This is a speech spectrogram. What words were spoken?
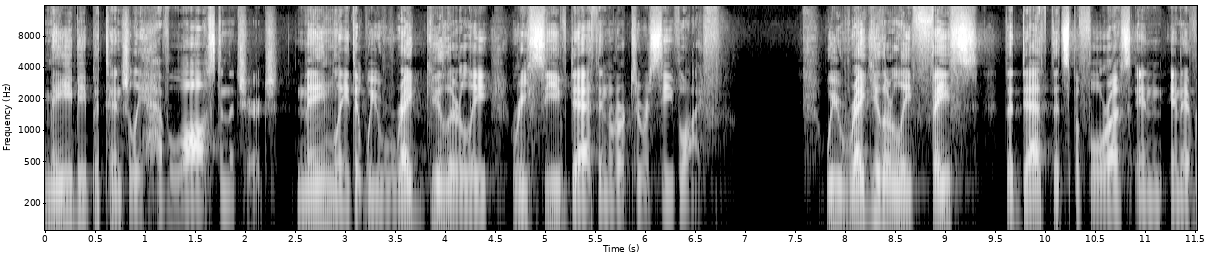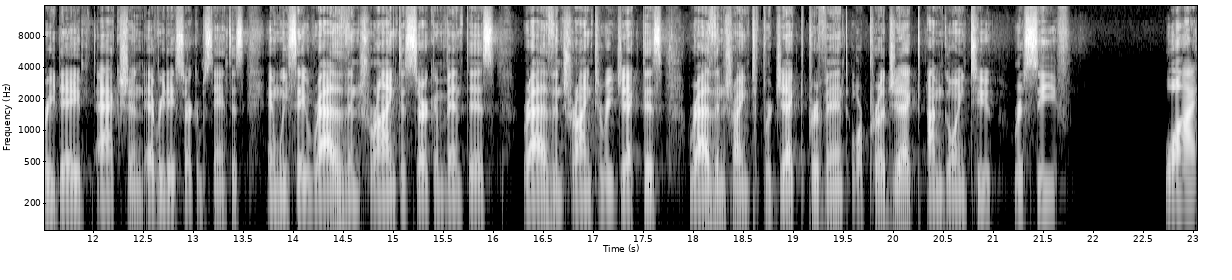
maybe potentially have lost in the church, namely that we regularly receive death in order to receive life. We regularly face the death that's before us in, in everyday action, everyday circumstances, and we say, rather than trying to circumvent this, rather than trying to reject this, rather than trying to project, prevent, or project, I'm going to receive. Why?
